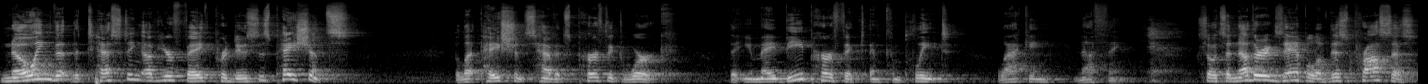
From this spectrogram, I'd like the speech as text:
knowing that the testing of your faith produces patience. But let patience have its perfect work, that you may be perfect and complete, lacking nothing. So it's another example of this process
